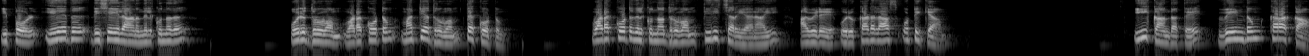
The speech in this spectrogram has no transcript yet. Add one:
ഇപ്പോൾ ഏത് ദിശയിലാണ് നിൽക്കുന്നത്? ഒരു ധ്രുവം വടക്കോട്ടും മറ്റേ ധ്രുവം തെക്കോട്ടും. വടക്കോട്ട് നിൽക്കുന്ന ധ്രുവം തിരിച്ചറിയാനായി അവിടെ ഒരു കടലാസ് ഒട്ടിക്കാം. ഈ കാന്തത്തെ വീണ്ടും കറക്കാം.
